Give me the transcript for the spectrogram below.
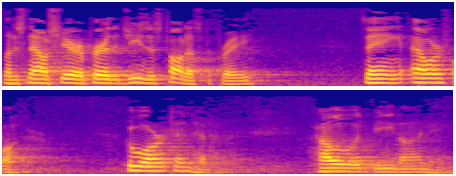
Let us now share a prayer that Jesus taught us to pray, saying, Our Father, who art in heaven, hallowed be thy name.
